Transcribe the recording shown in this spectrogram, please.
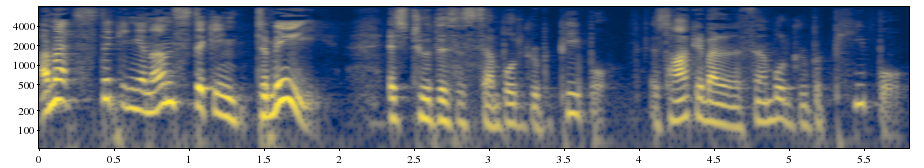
I'm not sticking and unsticking to me. It's to this assembled group of people. It's talking about an assembled group of people,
